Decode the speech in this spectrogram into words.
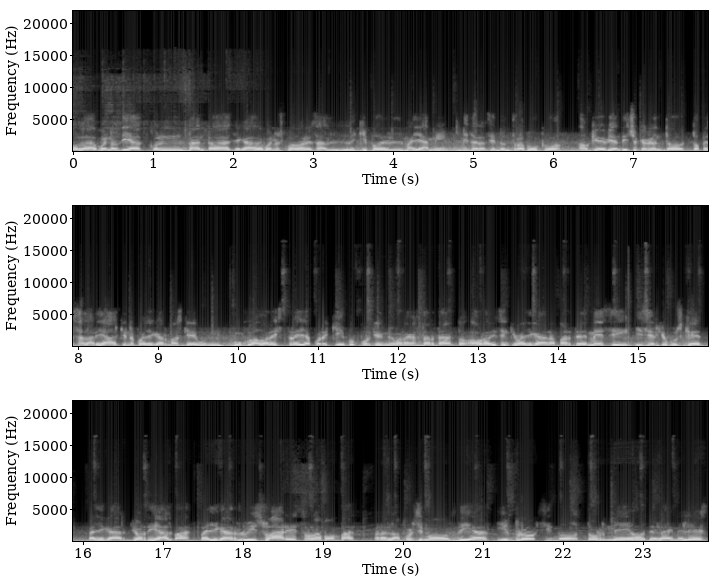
Hola, buenos días. Con tanta llegada de buenos jugadores al equipo del Miami, están haciendo un trabuco. Aunque habían dicho que había un to- tope salarial, que no puede llegar más que un, un jugador estrella por equipo porque no van a gastar tanto. Ahora dicen que va a llegar, aparte de Messi y Sergio Busquets, va a llegar Jordi Alba, va a llegar Luis Suárez, son las bombas para los próximos días. Y el próximo torneo de la MLS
